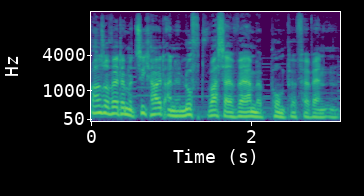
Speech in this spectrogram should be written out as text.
Also wird er mit Sicherheit eine Luftwasserwärmepumpe verwenden.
